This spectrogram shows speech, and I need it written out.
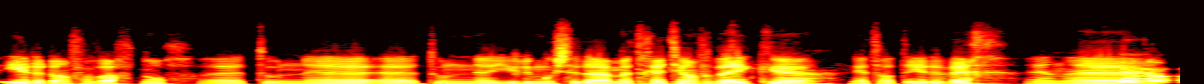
eerder dan verwacht nog. Eh, toen eh, eh, toen eh, jullie moesten daar met Gert-Jan Verbeek eh, net wat eerder weg. En eh, Ja.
